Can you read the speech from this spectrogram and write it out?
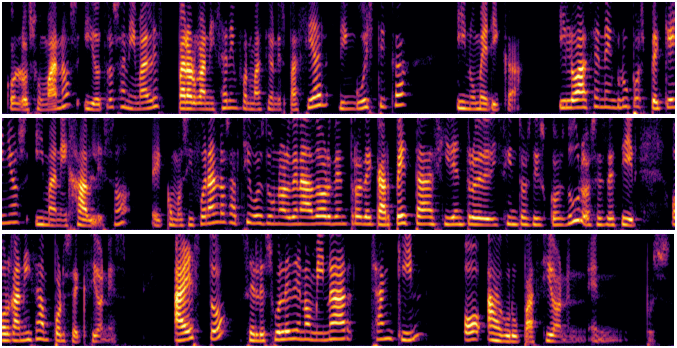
con los humanos y otros animales para organizar información espacial, lingüística y numérica. Y lo hacen en grupos pequeños y manejables. eh, como si fueran los archivos de un ordenador dentro de carpetas y dentro de distintos discos duros, es decir, organizan por secciones. A esto se le suele denominar chunking o agrupación en, pues,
